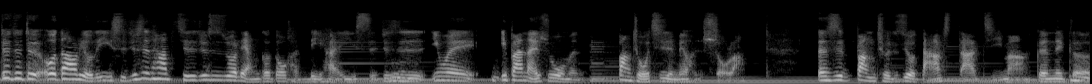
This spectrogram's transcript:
对对对，二刀流的意思就是他其实就是说两个都很厉害的意思，就是因为一般来说我们棒球其实也没有很熟啦，但是棒球就是有打打击嘛，跟那个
